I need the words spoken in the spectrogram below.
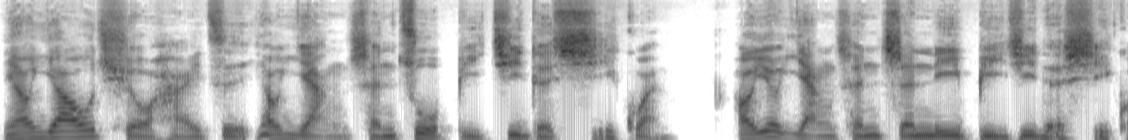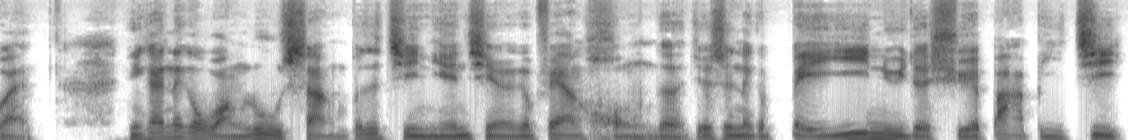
你要要求孩子要养成做笔记的习惯，好，又养成整理笔记的习惯。你看那个网络上不是几年前有一个非常红的，就是那个北医女的学霸笔记。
